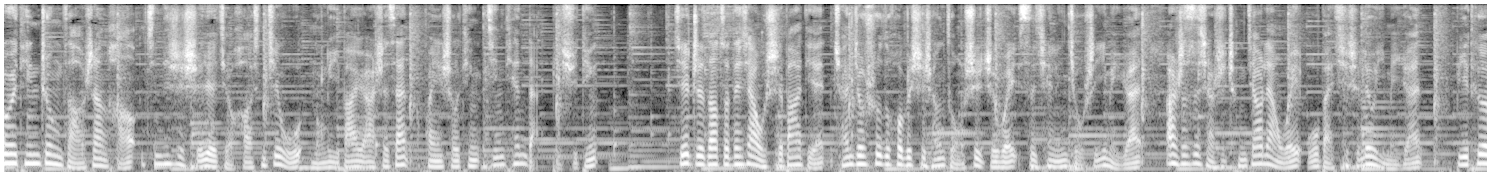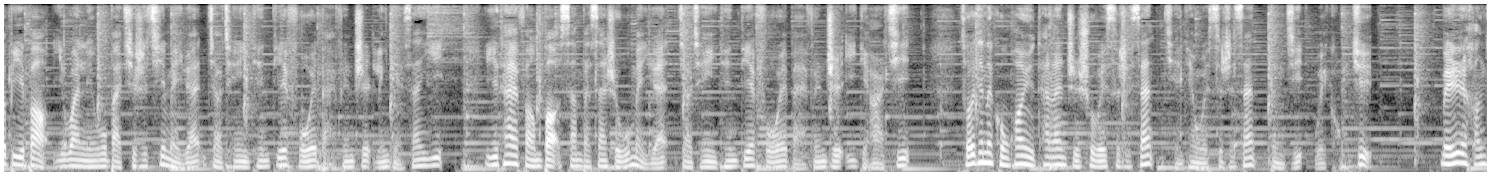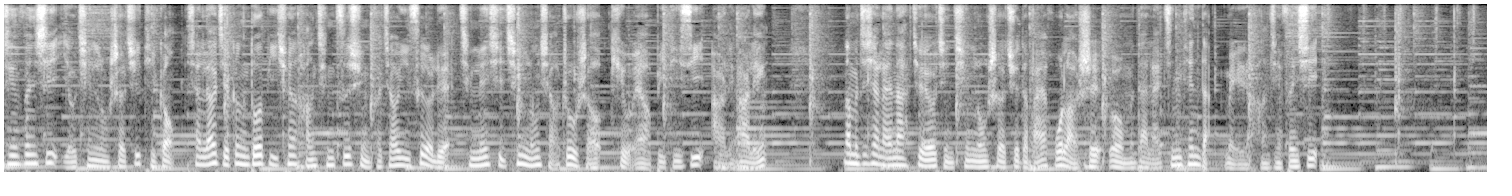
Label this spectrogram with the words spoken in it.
各位听众，早上好！今天是十月九号，星期五，农历八月二十三。欢迎收听今天的必须听。截止到昨天下午十八点，全球数字货币市场总市值为四千零九十亿美元，二十四小时成交量为五百七十六亿美元。比特币报一万零五百七十七美元，较前一天跌幅为百分之零点三一；以太坊报三百三十五美元，较前一天跌幅为百分之一点二七。昨天的恐慌与贪婪指数为四十三，前天为四十三，等级为恐惧。每日行情分析由青龙社区提供。想了解更多币圈行情资讯和交易策略，请联系青龙小助手 QLBTC 二零二零。那么接下来呢，就有请青龙社区的白虎老师为我们带来今天的每日行情分析。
